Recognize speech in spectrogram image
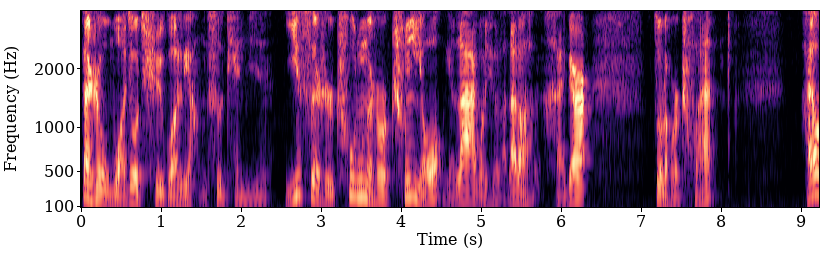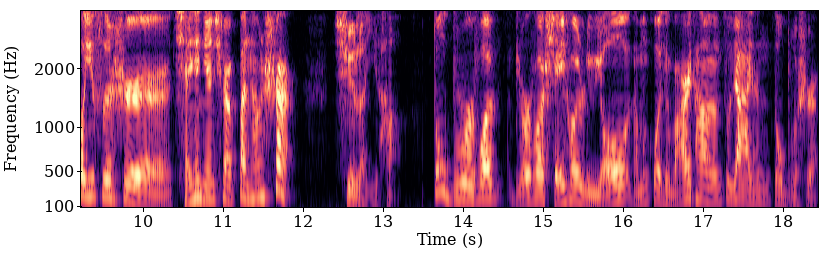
但是我就去过两次天津，一次是初中的时候春游给拉过去了，拉到海边坐了会儿船；还有一次是前些年去那办趟事儿，去了一趟，都不是说，比如说谁说旅游，咱们过去玩一趟，自驾一趟都不是。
